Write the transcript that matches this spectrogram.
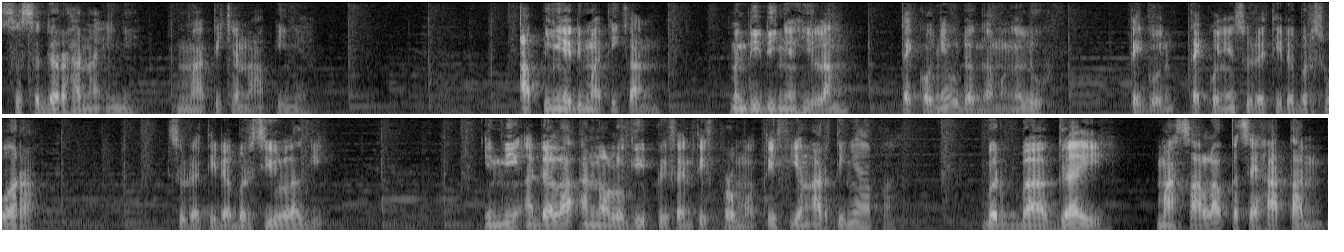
Sesederhana ini, matikan apinya. Apinya dimatikan, mendidihnya hilang, tekonya udah nggak mengeluh. Teko, tekonya sudah tidak bersuara sudah tidak bersiul lagi. Ini adalah analogi preventif promotif yang artinya apa? Berbagai masalah kesehatan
